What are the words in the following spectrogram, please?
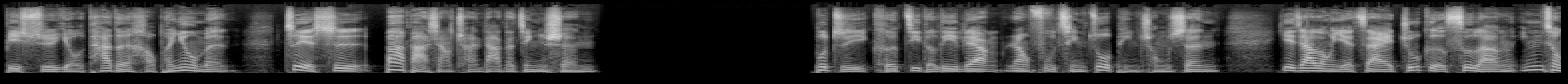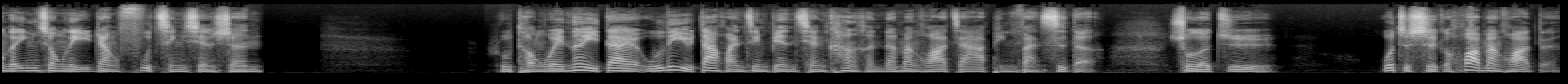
必须有他的好朋友们。这也是爸爸想传达的精神。不只以科技的力量让父亲作品重生，叶家龙也在《诸葛四郎英雄的英雄》里让父亲现身，如同为那一代无力与大环境变迁抗衡的漫画家平反似的。说了句：“我只是个画漫画的。”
